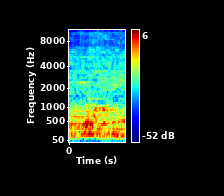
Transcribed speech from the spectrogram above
Whoa.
